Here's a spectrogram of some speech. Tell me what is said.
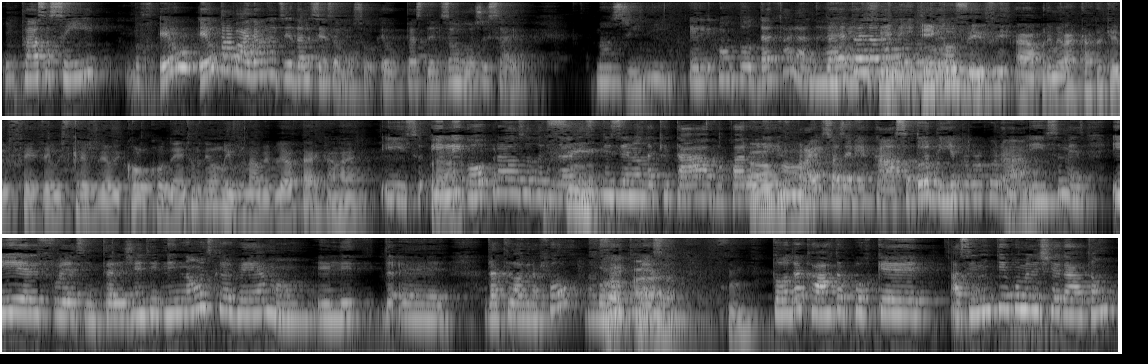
um, um caso assim. Eu, eu trabalhando, eu dizia, dá licença, moço, eu peço demissão hoje e saio. Imagine. Ele contou detalhado. Detalhadamente. realmente. Inclusive, a primeira carta que ele fez, ele escreveu e colocou dentro de um livro na biblioteca, né? Isso. E ligou para as autoridades Sim. dizendo onde é que tava, qual era o Aham. livro. Pra eles fazerem a caça todinha pra procurar. Isso mesmo. E ele foi assim, inteligente em não escrever à mão. Ele é, datilografou? Foi, É. isso. Toda a carta, porque assim não tinha como ele chegar tão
